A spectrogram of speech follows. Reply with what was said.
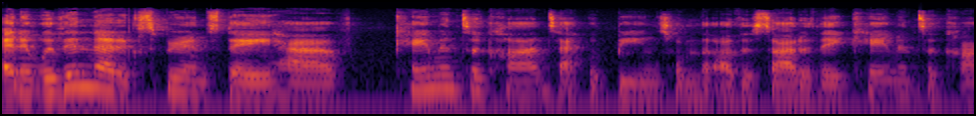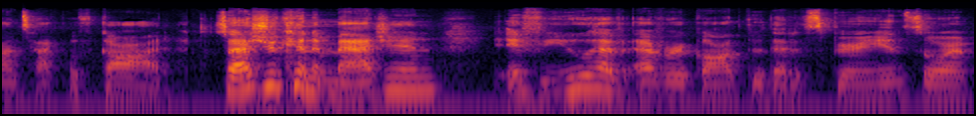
And within that experience, they have came into contact with beings from the other side or they came into contact with God. So, as you can imagine, if you have ever gone through that experience or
